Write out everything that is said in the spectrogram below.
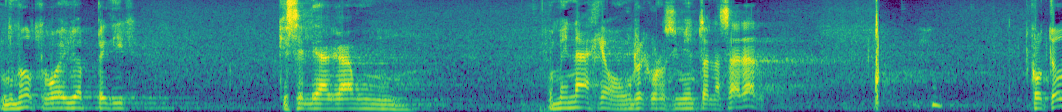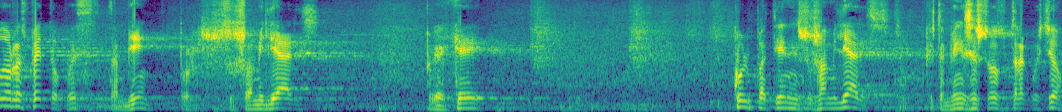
ni modo que voy a pedir que se le haga un homenaje o un reconocimiento a Nazar Aro. Con todo respeto, pues, también por sus familiares, porque qué culpa tienen sus familiares, que también esa es otra cuestión.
